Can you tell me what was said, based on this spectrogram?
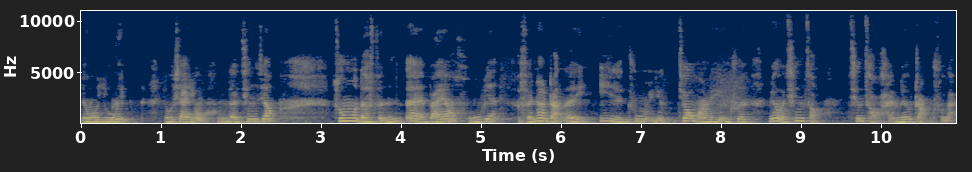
留永留下永恒的清香。祖母的坟在白杨湖边，坟上长着一株迎焦黄的迎春，没有青草，青草还没有长出来。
